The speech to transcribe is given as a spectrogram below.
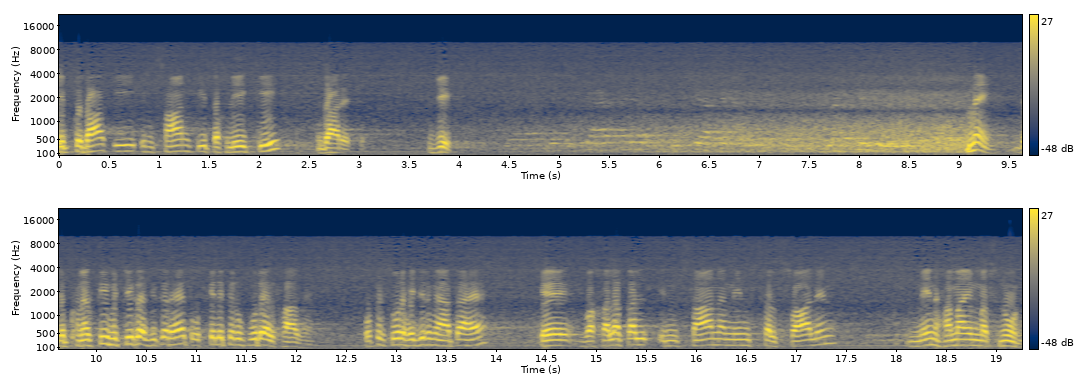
इब्तदा की, इंसान की तखलीक की गारे से। जी। नहीं, जब खनकती मिट्टी का ज़िक्र है तो उसके लिए फिर वो पूरे अल्फाज हैं। वो फिर सूर्य हिजर में आता है कि व खलकल इंसान मिन सलसालिन मिन हमाय मसनून।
